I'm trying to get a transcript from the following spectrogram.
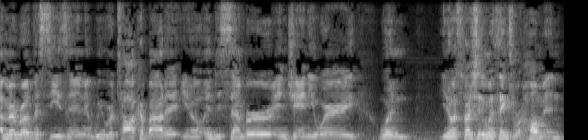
I remember of the season, and we were talking about it, you know, in December, in January, when you know, especially when things were humming.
